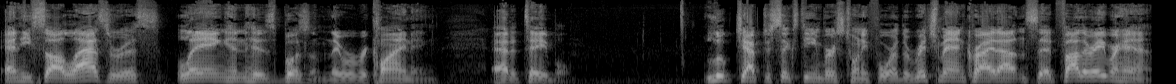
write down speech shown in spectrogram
and he saw Lazarus laying in his bosom. They were reclining at a table. Luke chapter 16, verse 24. The rich man cried out and said, Father Abraham,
